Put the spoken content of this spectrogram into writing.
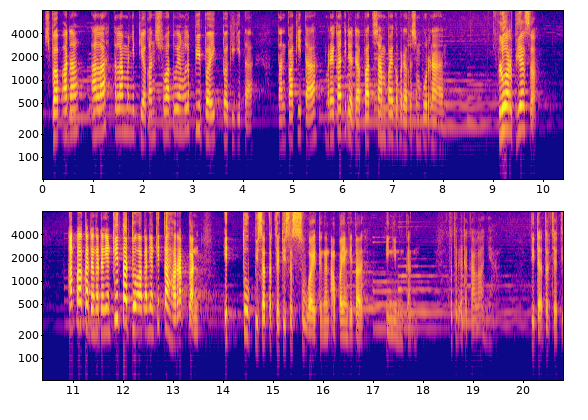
Sebab ada Allah telah menyediakan sesuatu yang lebih baik bagi kita. Tanpa kita, mereka tidak dapat sampai kepada kesempurnaan. Luar biasa. Apa kadang-kadang yang kita doakan, yang kita harapkan, itu bisa terjadi sesuai dengan apa yang kita inginkan. Tetapi ada kalanya, tidak terjadi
